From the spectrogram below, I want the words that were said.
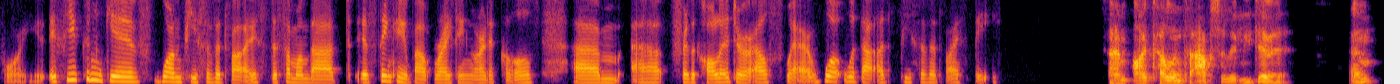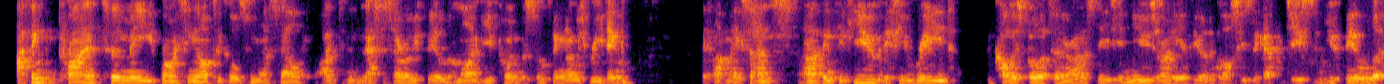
for you. If you can give one piece of advice to someone that is thinking about writing articles um, uh, for the college or elsewhere, what would that piece of advice be? Um, I tell them to absolutely do it. Um, I think prior to me writing articles for myself, I didn't necessarily feel that my viewpoint was something I was reading, if that makes sense. And I think if you if you read the college bulletin or anesthesia news or any of the other glossies that get produced, and you feel that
